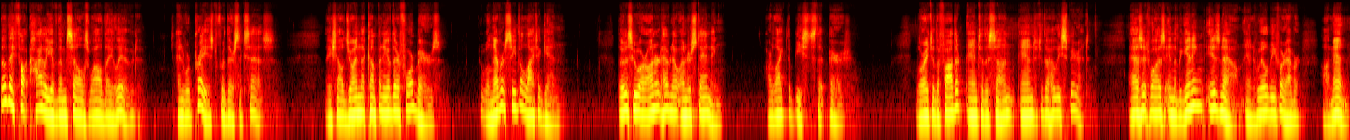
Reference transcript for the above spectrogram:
Though they thought highly of themselves while they lived, and were praised for their success, they shall join the company of their forebears, who will never see the light again. Those who are honored have no understanding, are like the beasts that perish. Glory to the Father, and to the Son, and to the Holy Spirit, as it was in the beginning, is now, and will be forever. Amen.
